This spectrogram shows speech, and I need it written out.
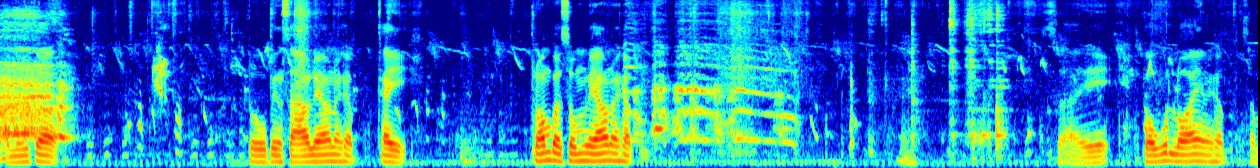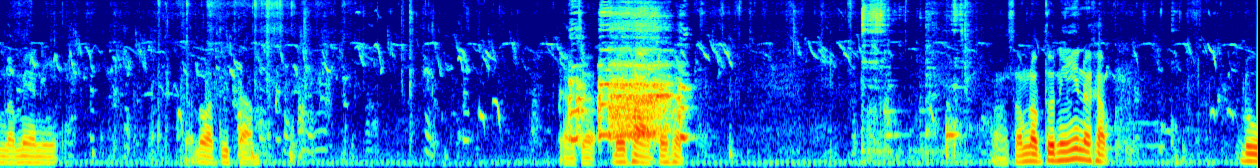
ตอนนี้ก็โตเป็นสาวแล้วนะครับ ใกล้พร้อมผสมแล้วนะครับ สาย ปอวุธร้อยนะครับสำหรับแม่นี้จะรอติดตามอยากจะโบผาดนะครับสำหรับตัวนี้นะครับ ลู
